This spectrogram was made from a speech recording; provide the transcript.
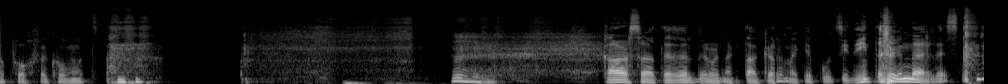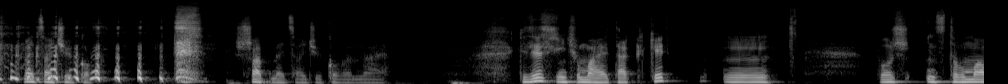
է փոխվել քո մոտ Կարող սա տեղել օրինակ տակերը մեկ է Պուտինի ինտերվյուն նայել ես։ Մեծ աչիկով։ Շատ մեծ աչիկով եմ նայել։ Գիտես ինչու՞մ է հետաքրքիր։ Որ ինձ թվում է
